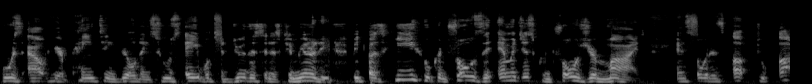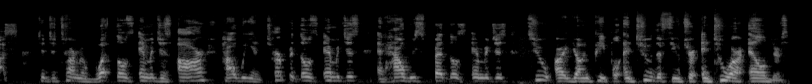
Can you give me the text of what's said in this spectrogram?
who is out here painting buildings, who's able to do this in his community, because he who controls the images controls your mind. And so it is up to us to determine what those images are, how we interpret those images, and how we spread those images to our young people and to the future and to our elders.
